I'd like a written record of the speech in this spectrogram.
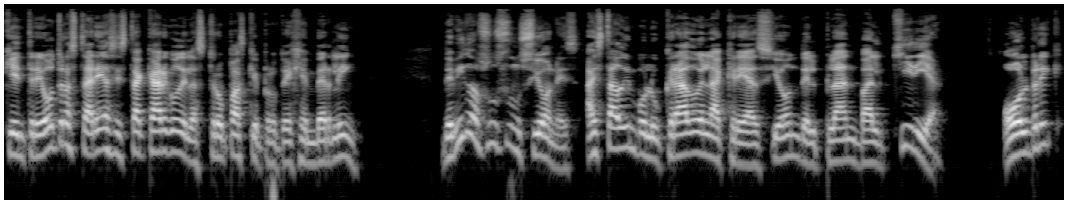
que entre otras tareas está a cargo de las tropas que protegen Berlín. Debido a sus funciones, ha estado involucrado en la creación del Plan Valkyria, Olbrich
